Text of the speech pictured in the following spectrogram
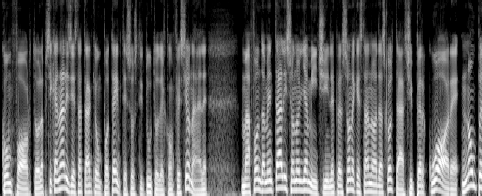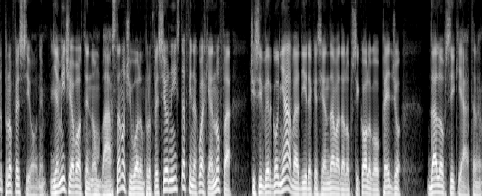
conforto. La psicanalisi è stata anche un potente sostituto del confessionale, ma fondamentali sono gli amici, le persone che stanno ad ascoltarci per cuore, non per professione. Gli amici a volte non bastano, ci vuole un professionista. Fino a qualche anno fa ci si vergognava a dire che si andava dallo psicologo o peggio dallo psichiatra.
